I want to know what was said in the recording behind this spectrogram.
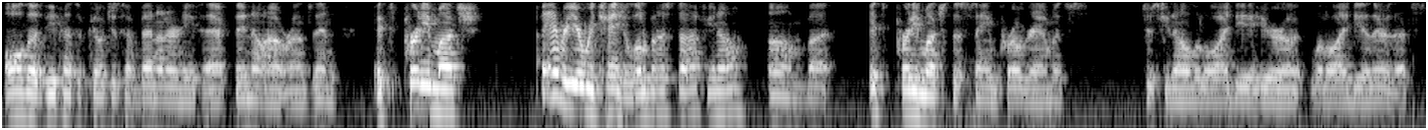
all the defensive coaches have been underneath Eck, they know how it runs, and it's pretty much every year we change a little bit of stuff, you know. Um, but it's pretty much the same program. It's just you know a little idea here, a little idea there that's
